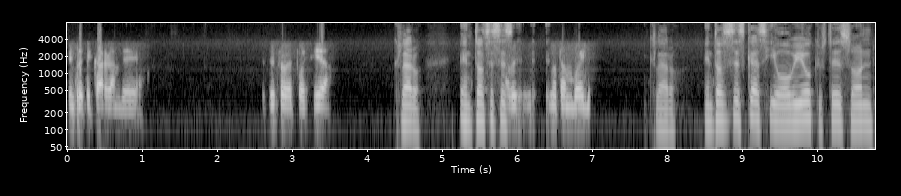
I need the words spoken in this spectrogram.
siempre te cargan de pues, eso de poesía. Claro. Entonces a es, veces no tan bueno. Claro. Entonces es casi obvio que ustedes son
